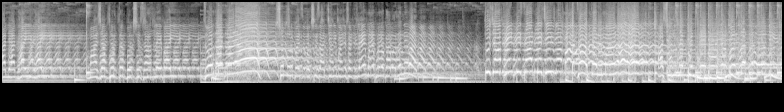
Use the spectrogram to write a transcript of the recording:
आल्या घाई घाई. माझ्या पुढचं बक्षीस आणलंय बाई. जोरदार टाळ्या. शंभर रुपयाचं बक्षीस आजीने माझ्यासाठी लाय मनपूर्वक आभार धन्यवाद. तुझ्या भेटीसाठी जीव माझा तर मला अश्रू नखंडे माया भरलं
